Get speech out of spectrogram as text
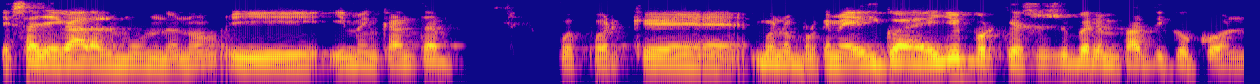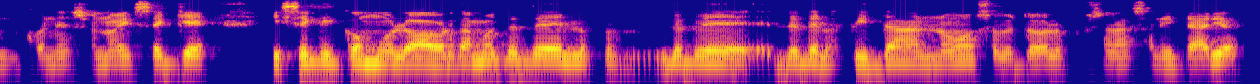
esa llegada al mundo, ¿no? Y, y me encanta pues porque, bueno, porque me dedico a ello y porque soy súper empático con, con, eso, ¿no? Y sé que, y sé que como lo abordamos desde el, desde, desde el hospital, ¿no? Sobre todo los personal sanitarios,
